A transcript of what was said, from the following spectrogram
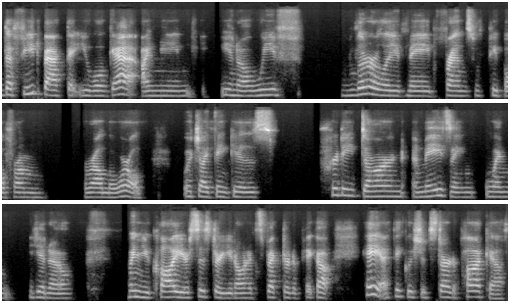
the feedback that you will get, I mean, you know, we've literally made friends with people from around the world, which I think is pretty darn amazing when, you know, when you call your sister, you don't expect her to pick up, hey, I think we should start a podcast.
